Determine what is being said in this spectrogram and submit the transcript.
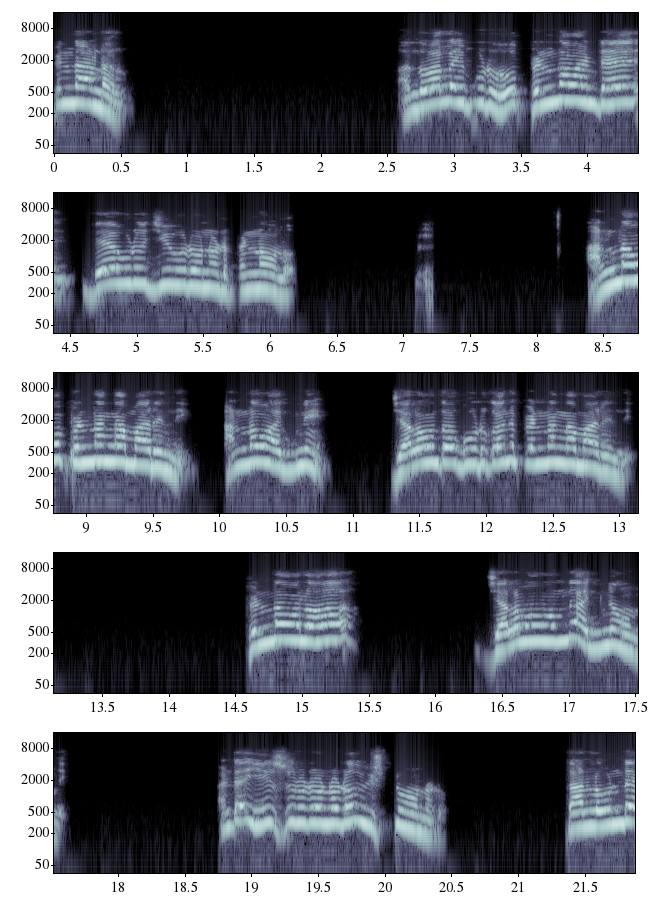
పిండాండాలు. అందువల్ల ఇప్పుడు పిండం అంటే దేవుడు జీవుడు ఉన్నాడు పిండంలో. అన్నం పిండంగా మారింది. అన్నం అగ్ని. జలంతో కూడుకొని పిండంగా మారింది. పిండంలో జలము ఉంది అగ్ని ఉంది. అంటే ఈశ్వరుడు ఉన్నాడు విష్ణువు ఉన్నాడు. దాంట్లో ఉండే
